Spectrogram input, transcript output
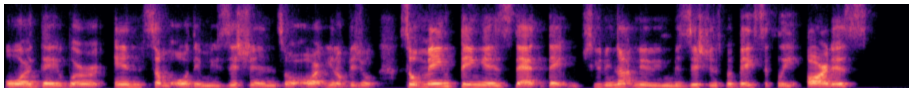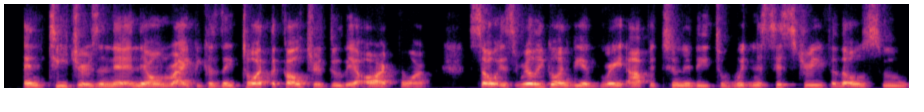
or mm-hmm. they were in some, or they're musicians, or art, you know, visual. So main thing is that they, excuse me, not new musicians, but basically artists and teachers in their, in their own right because they taught the culture through their art form. So it's really going to be a great opportunity to witness history for those who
